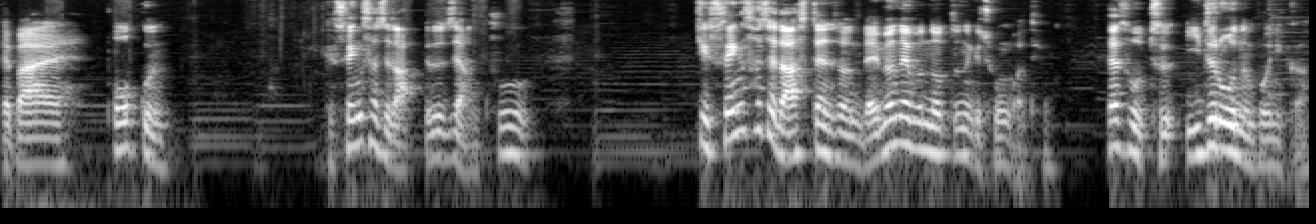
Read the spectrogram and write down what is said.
제발 이렇게 수행사제 나쁘지 않고. 솔직히 수행사제 나왔을 때는 저는 내면의 분노 뜨는 게 좋은 것 같아요. 최소 두, 이 들어오는 보니까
